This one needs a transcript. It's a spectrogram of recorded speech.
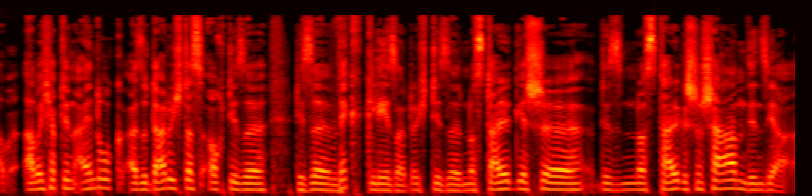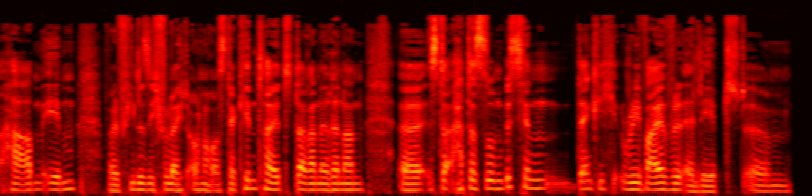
Aber, aber ich habe den Eindruck, also dadurch, dass auch diese, diese Weggläser, durch diese nostalgische, diesen nostalgischen Charme, den sie haben eben, weil viele sich vielleicht auch noch aus der Kindheit daran erinnern, äh, ist da, hat das so ein bisschen, denke ich, Revival erlebt. Ähm,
